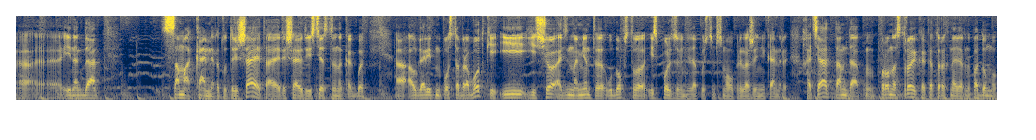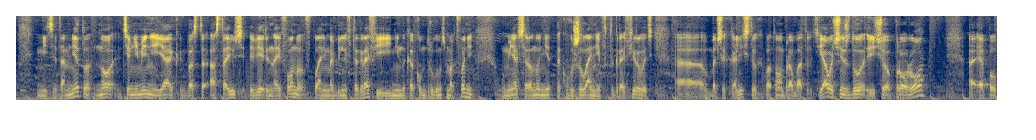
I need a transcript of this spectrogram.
э, иногда сама камера тут решает, а решают, естественно, как бы а, алгоритмы постобработки и еще один момент удобства использования, допустим, самого приложения камеры. Хотя там, да, про настройка, о которых, наверное, подумал Митя, там нету, но, тем не менее, я как бы остаюсь верен айфону в плане мобильной фотографии и ни на каком другом смартфоне у меня все равно нет такого желания фотографировать э, в больших количествах и потом обрабатывать. Я очень жду еще Pro RAW, Apple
